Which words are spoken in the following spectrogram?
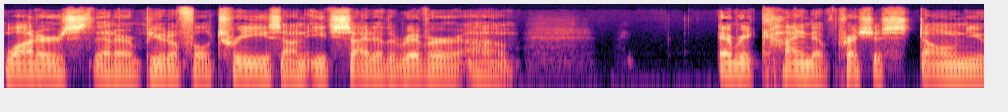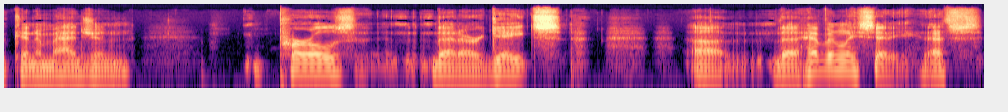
waters that are beautiful, trees on each side of the river, um, every kind of precious stone you can imagine, pearls that are gates uh, the heavenly city. That's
